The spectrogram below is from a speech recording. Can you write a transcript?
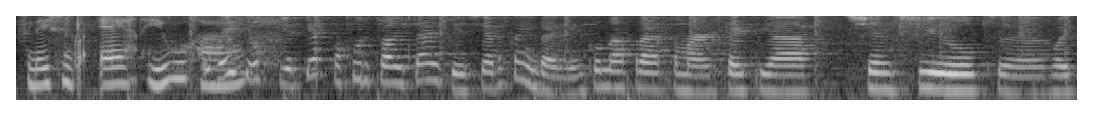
Van deze vind ik wel echt heel Hoe gaaf. weet je of je cap van goede kwaliteit is? Ja, dat kan je bij een winkel navragen, maar GPA, Shen Shield, eh, hoe heet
